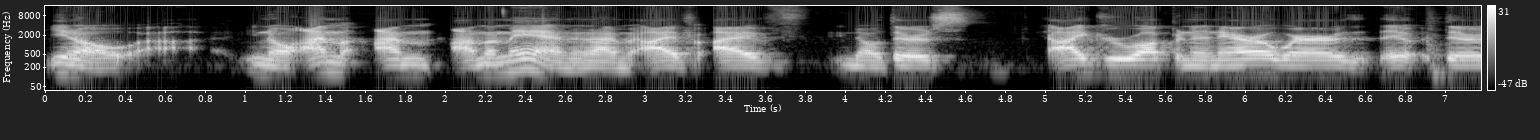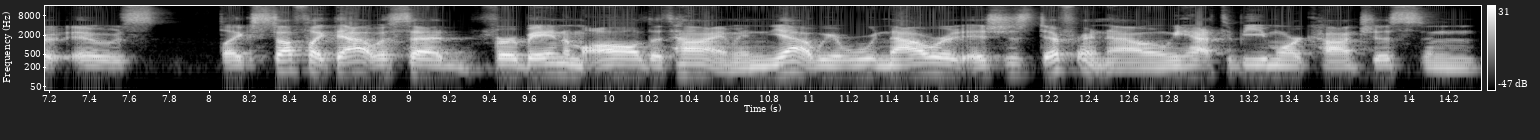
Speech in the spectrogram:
you know you know, I'm I'm I'm a man, and I'm I've I've you know, there's I grew up in an era where it, there it was like stuff like that was said verbatim all the time, and yeah, we now we're it's just different now, and we have to be more conscious and.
